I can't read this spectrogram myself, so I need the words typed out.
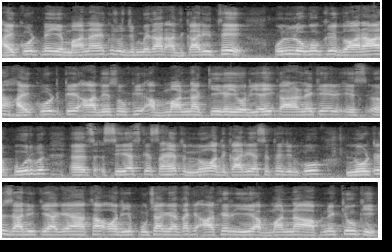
हाईकोर्ट ने ये माना है कि जो जिम्मेदार अधिकारी थे उन लोगों के द्वारा हाईकोर्ट के आदेशों की अवमानना की गई और यही कारण है कि इस पूर्व सीएस के सहित नौ अधिकारी ऐसे थे जिनको नोटिस जारी किया गया था और ये पूछा गया था कि आखिर ये अवमानना आपने क्यों की?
